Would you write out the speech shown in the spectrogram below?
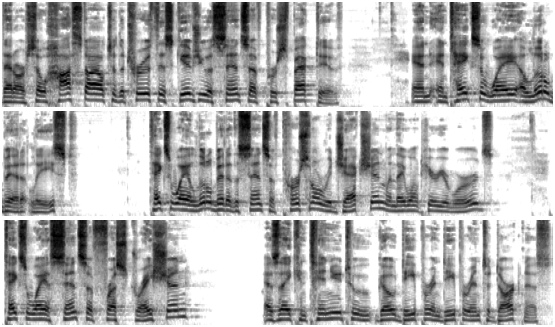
that are so hostile to the truth, this gives you a sense of perspective and, and takes away a little bit at least, takes away a little bit of the sense of personal rejection when they won't hear your words, takes away a sense of frustration as they continue to go deeper and deeper into darkness.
